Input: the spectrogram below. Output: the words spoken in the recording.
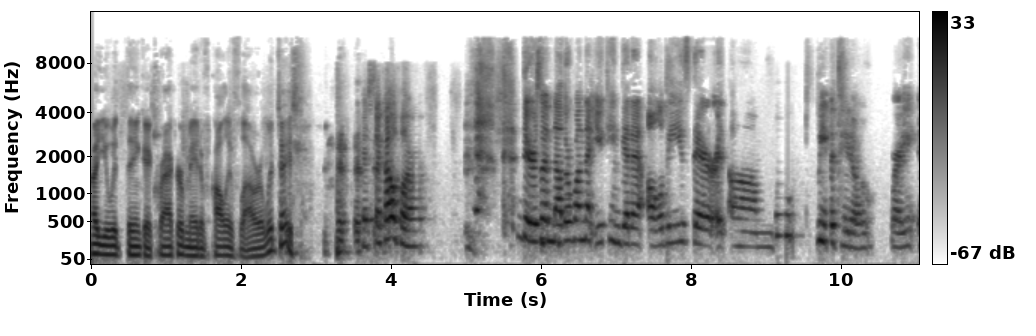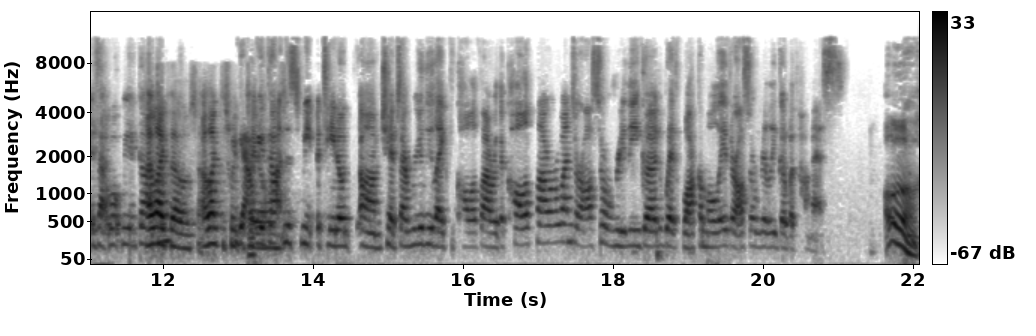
how you would think a cracker made of cauliflower would taste. it's like cauliflower. There's another one that you can get at Aldi's. They're um, sweet potato, right? Is that what we had gotten? I like those. I like the sweet yeah, potato. we've gotten the sweet potato um, chips. I really like the cauliflower. The cauliflower ones are also really good with guacamole. They're also really good with hummus. Ugh.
